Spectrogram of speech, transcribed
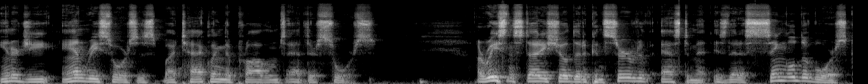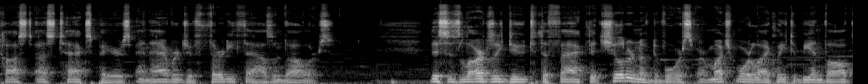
energy, and resources by tackling the problems at their source. A recent study showed that a conservative estimate is that a single divorce cost us taxpayers an average of $30,000. This is largely due to the fact that children of divorce are much more likely to be involved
